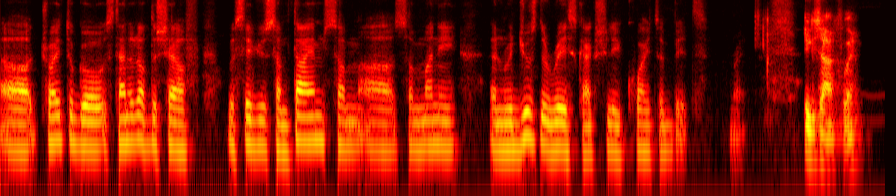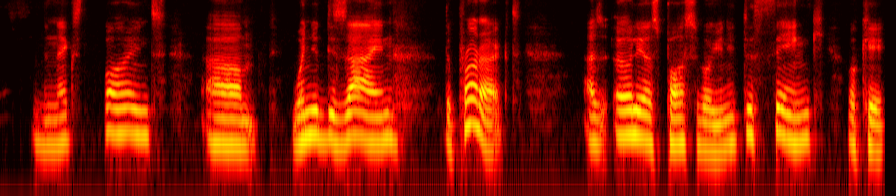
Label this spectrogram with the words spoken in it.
uh, try to go standard off the shelf. Will save you some time, some uh, some money, and reduce the risk actually quite a bit. Right. Exactly. The next point, um, when you design the product, as early as possible, you need to think, okay,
